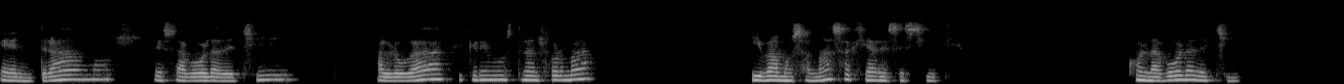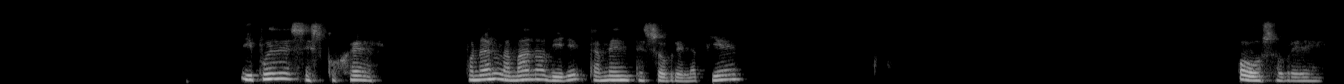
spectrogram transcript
Entramos esa bola de chi al lugar que queremos transformar y vamos a masajear ese sitio con la bola de chi. Y puedes escoger poner la mano directamente sobre la piel o sobre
